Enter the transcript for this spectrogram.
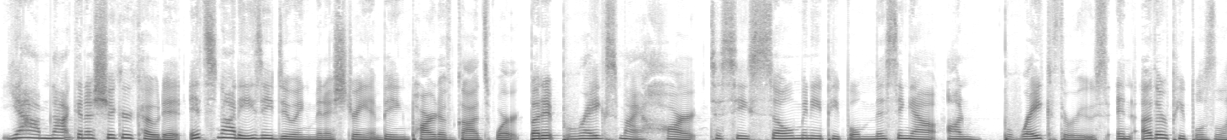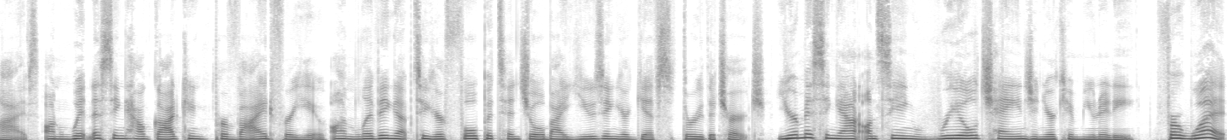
Yeah, I'm not going to sugarcoat it. It's not easy doing ministry and being part of God's work, but it breaks my heart to see so many people missing out on breakthroughs in other people's lives, on witnessing how God can provide for you, on living up to your full potential by using your gifts through the church. You're missing out on seeing real change in your community. For what?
